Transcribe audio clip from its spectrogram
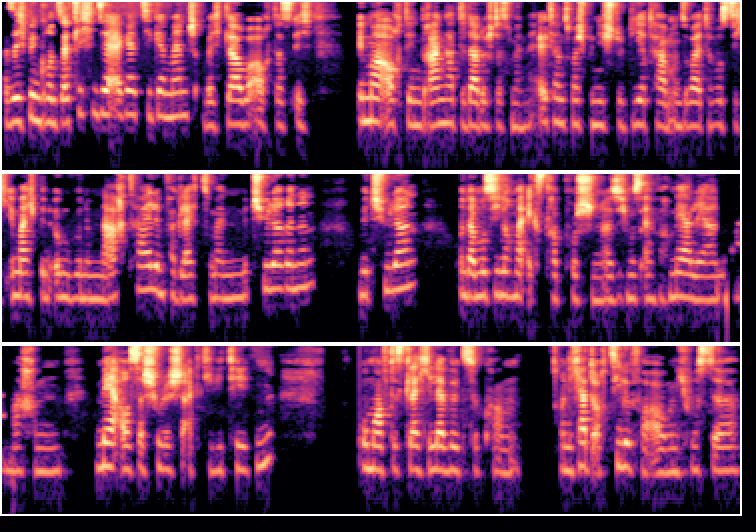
Also ich bin grundsätzlich ein sehr ehrgeiziger Mensch, aber ich glaube auch, dass ich immer auch den Drang hatte, dadurch, dass meine Eltern zum Beispiel nicht studiert haben und so weiter, wusste ich immer, ich bin irgendwo in einem Nachteil im Vergleich zu meinen Mitschülerinnen, Mitschülern. Und da muss ich nochmal extra pushen. Also ich muss einfach mehr lernen, mehr machen, mehr außerschulische Aktivitäten, um auf das gleiche Level zu kommen. Und ich hatte auch Ziele vor Augen. Ich wusste,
